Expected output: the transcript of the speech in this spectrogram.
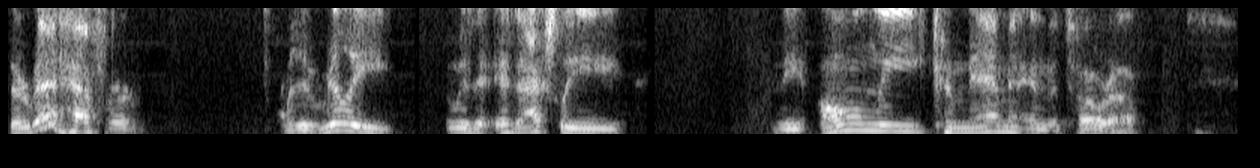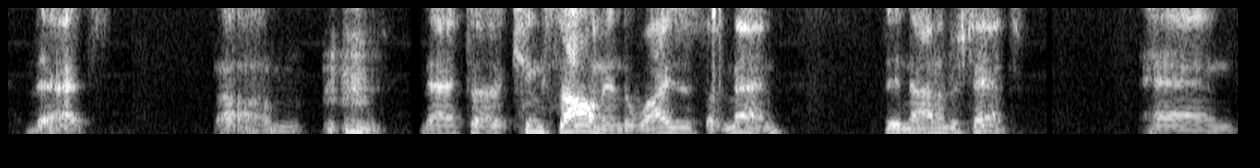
The red heifer was it really it was is actually the only commandment in the Torah that um, that uh, King Solomon, the wisest of men, did not understand. And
